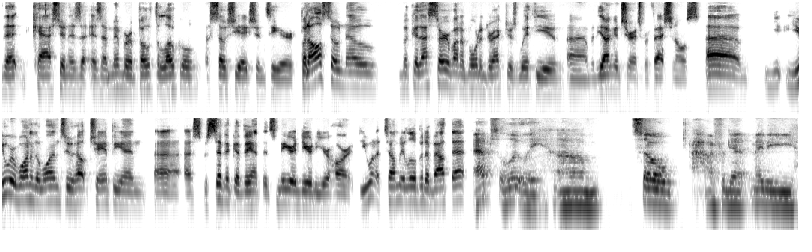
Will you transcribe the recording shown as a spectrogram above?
that Cashion is a, is a member of both the local associations here but also know because i serve on a board of directors with you uh, with young insurance professionals uh, you, you, were one of the ones who helped champion uh, a specific event that's near and dear to your heart. Do you want to tell me a little bit about that? Absolutely. Um, so i forget maybe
